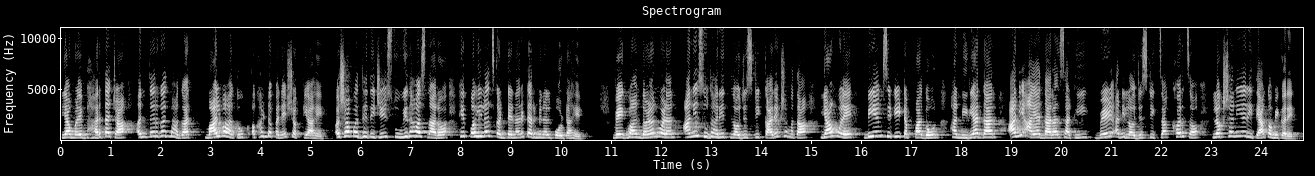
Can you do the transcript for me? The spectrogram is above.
यामुळे भारताच्या अंतर्गत भागात मालवाहतूक अखंडपणे शक्य आहे. अशा पद्धतीची सुविधा असणारं हे पहिलंच कंटेनर टर्मिनल पोर्ट आहे. वेगवान दळणवळण आणि सुधारित लॉजिस्टिक कार्यक्षमता यामुळे बीएमसीटी टप्पा दोन हा निर्यातदार आणि आयातदारांसाठी वेळ आणि लॉजिस्टिकचा खर्च लक्षणीयरित्या कमी करेल.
